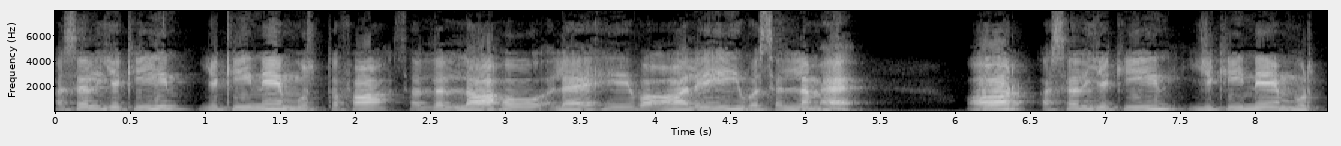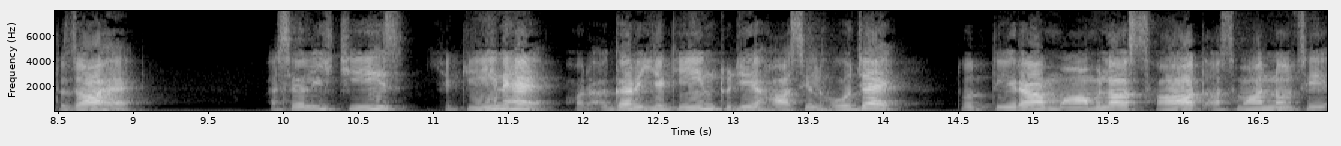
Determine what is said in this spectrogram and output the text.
اصل یقین یقین مصطفیٰ صلی اللہ علیہ و وسلم ہے اور اصل یقین یقین مرتضیٰ ہے۔ اصل چیز یقین ہے اور اگر یقین تجھے حاصل ہو جائے تو تیرا معاملہ سات آسمانوں سے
